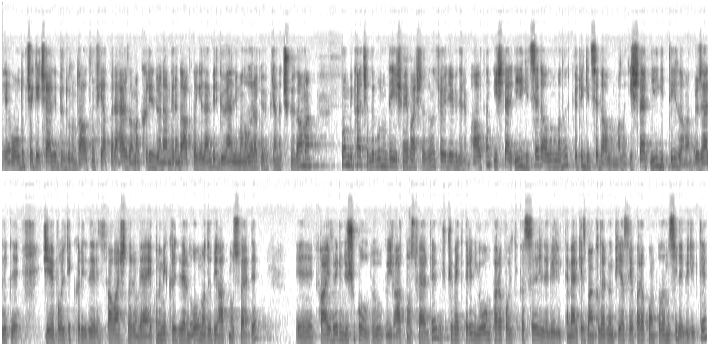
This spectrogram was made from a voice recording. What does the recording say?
e, oldukça geçerli bir durumda. Altın fiyatları her zaman kriz dönemlerinde akla gelen bir güven limanı olarak ön plana çıkıyordu ama son birkaç yıldır bunun değişmeye başladığını söyleyebilirim. Altın işler iyi gitse de alınmalı, kötü gitse de alınmalı. İşler iyi gittiği zaman özellikle jeopolitik krizlerin, savaşların veya ekonomik krizlerin olmadığı bir atmosferde e, faizlerin düşük olduğu bir atmosferde hükümetlerin yoğun para politikası ile birlikte, merkez bankalarının piyasaya para pompalaması ile birlikte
